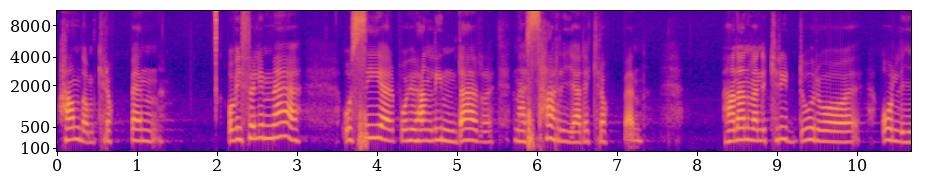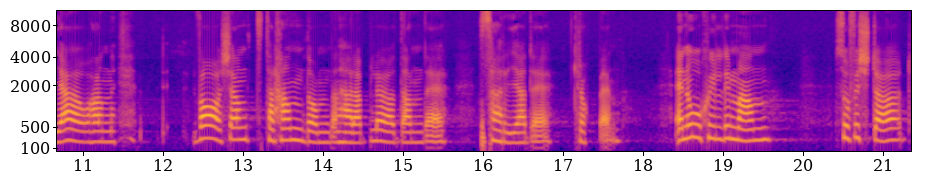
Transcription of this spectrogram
hand om kroppen. Och vi följer med och ser på hur han lindar den här sargade kroppen. Han använder kryddor och olja och han varsamt tar hand om den här blödande, sargade kroppen. En oskyldig man, så förstörd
